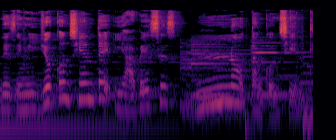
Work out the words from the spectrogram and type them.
desde mi yo consciente y a veces no tan consciente.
